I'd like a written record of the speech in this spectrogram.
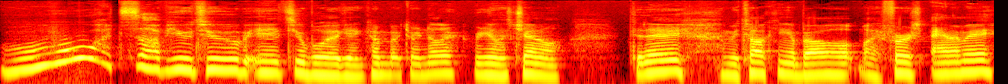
What's up YouTube? It's your boy again, coming back to another video on this channel. Today, I'm going to be talking about my first anime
